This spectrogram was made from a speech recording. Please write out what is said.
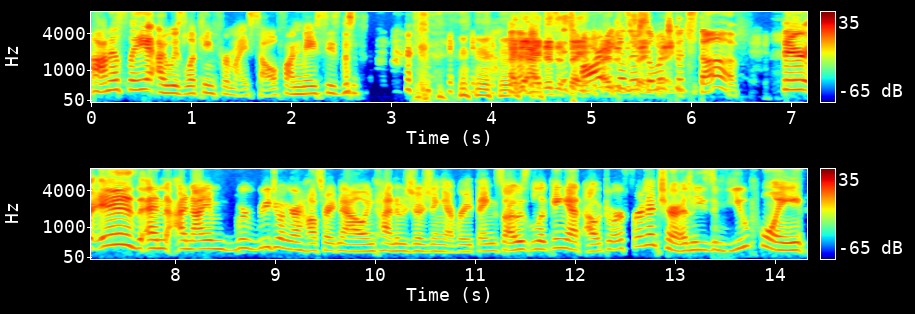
honestly, I was looking for myself on Macy's this I, I did the it's same. hard because the there's same so much thing. good stuff. There is, and and I am we're redoing our house right now and kind of judging everything. So I was looking at outdoor furniture and these Mm. viewpoint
